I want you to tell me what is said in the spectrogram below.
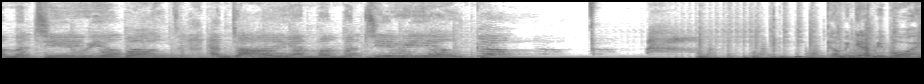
a material world, and I am a material girl. Come and get me, boy.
